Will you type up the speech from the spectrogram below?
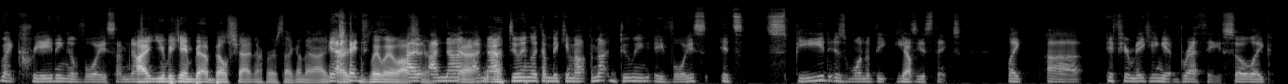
like creating a voice. I'm not I, you became Bi- Bill Shatner for a second there. I, Yeah, I completely lost I, you. I'm not Yeah, I'm not doing like a Mickey Mouse. I'm not doing a voice. It's speed is one of the Yep. easiest things. Like uh if you're making it breathy. So like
